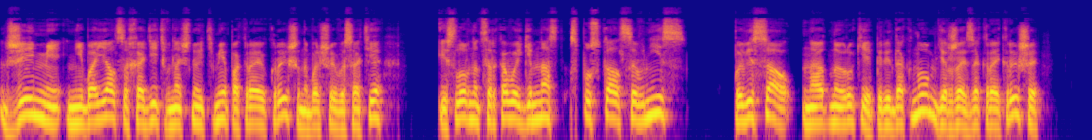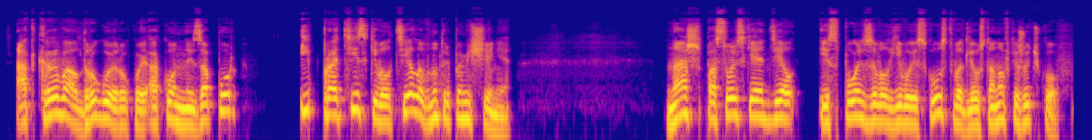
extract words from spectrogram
Джимми не боялся ходить в ночной тьме по краю крыши на большой высоте и, словно цирковой гимнаст, спускался вниз, повисал на одной руке перед окном, держась за край крыши, открывал другой рукой оконный запор и протискивал тело внутрь помещения. Наш посольский отдел использовал его искусство для установки жучков.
